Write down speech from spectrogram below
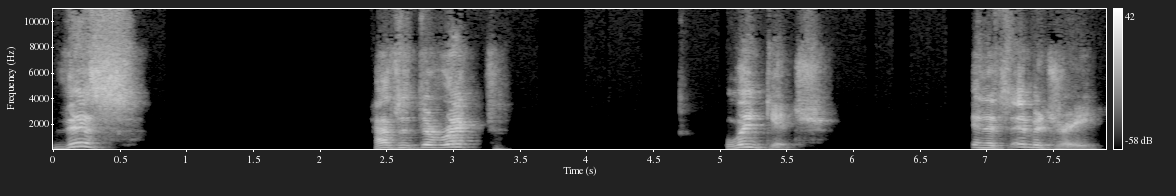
This has a direct linkage in its imagery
